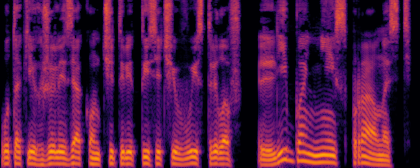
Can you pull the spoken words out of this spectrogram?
у таких железяк он 4000 выстрелов, либо неисправность.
